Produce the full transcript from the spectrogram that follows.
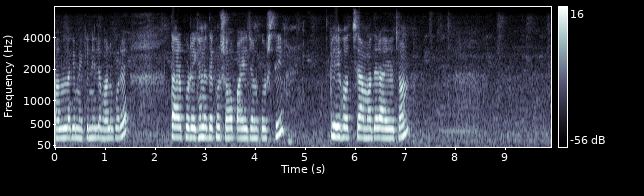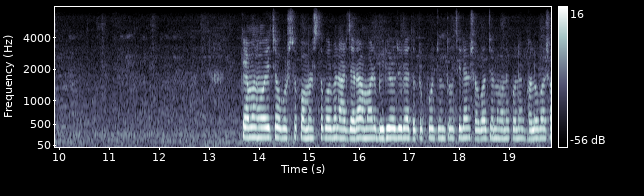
ভালো লাগে, মেখে নিলে ভালো করে। তারপরে এখানে দেখুন সব আয়োজন করছি। এই হচ্ছে আমাদের আয়োজন। কেমন হয়েছে অবশ্যই কমেন্টস তো করবেন। আর যারা আমার ভিডিও জুড়ে এতটুকু পর্যন্ত ছিলেন, সবার জন্য অনেক অনেক ভালোবাসা,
